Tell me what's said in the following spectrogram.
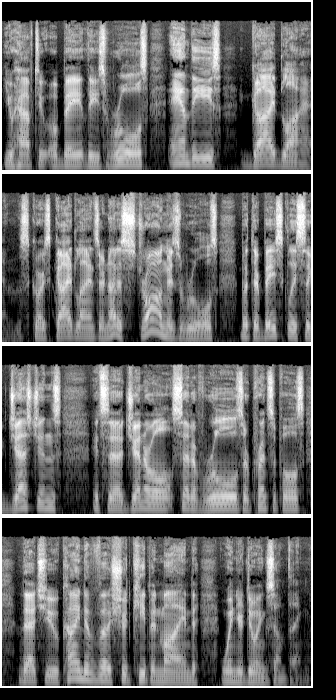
you have to obey these rules and these guidelines. Of course, guidelines are not as strong as rules, but they're basically suggestions. It's a general set of rules or principles that you kind of uh, should keep in mind when you're doing something.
